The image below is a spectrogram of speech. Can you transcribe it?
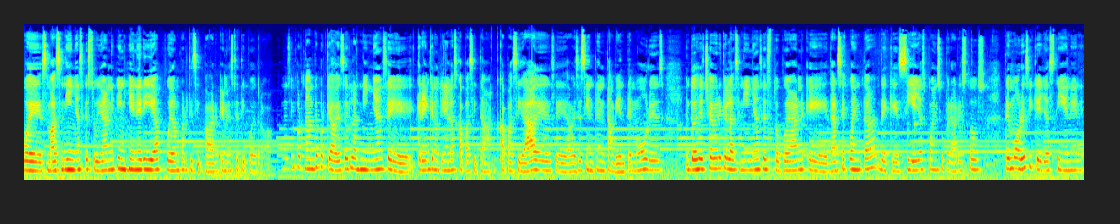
pues más niñas que estudian ingeniería puedan participar en este tipo de trabajo. Es importante porque a veces las niñas eh, creen que no tienen las capacidades, eh, a veces sienten también temores. Entonces es chévere que las niñas esto puedan eh, darse cuenta de que sí ellas pueden superar estos temores y que ellas tienen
